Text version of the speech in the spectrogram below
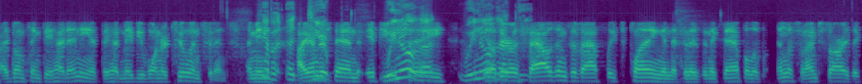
I don't think they had any. If they had maybe one or two incidents. I mean, Yeah, but, uh, I understand if you we know say that- we know you know, there are the- thousands of athletes playing in this, and as an example of, and listen, I'm sorry that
